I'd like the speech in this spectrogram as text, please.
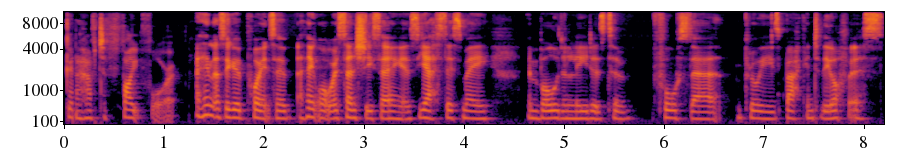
going to have to fight for it? I think that's a good point. So I think what we're essentially saying is yes, this may embolden leaders to force their employees back into the office,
